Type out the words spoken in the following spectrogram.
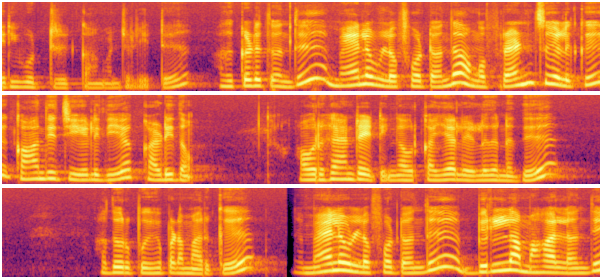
எரிவூட்டிருக்காங்கன்னு சொல்லிட்டு. அதுக்கடுத்து வந்து மேலே உள்ள ஃபோட்டோ வந்து அவங்க ஃப்ரெண்ட்ஸுகளுக்கு காந்திஜி எழுதிய கடிதம். அவர் ஹேண்ட் ரைட்டிங் அவர் கையால் எழுதுனது. அது ஒரு புகைப்படமாக இருக்குது மேலே உள்ள ஃபோட்டோ வந்து பிர்லா மஹாலில் வந்து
